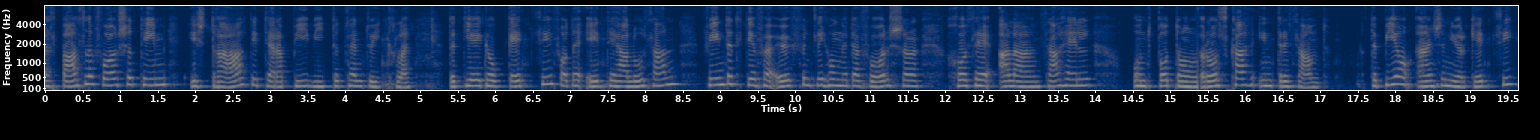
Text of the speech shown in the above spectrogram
Ein Basler Forscherteam ist dran, die Therapie weiterzuentwickeln. Der Diego Getzi von der ETH Lausanne findet die Veröffentlichungen der Forscher José Alain Sahel und Boton Rosca interessant. Der Bioingenieur Getzi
